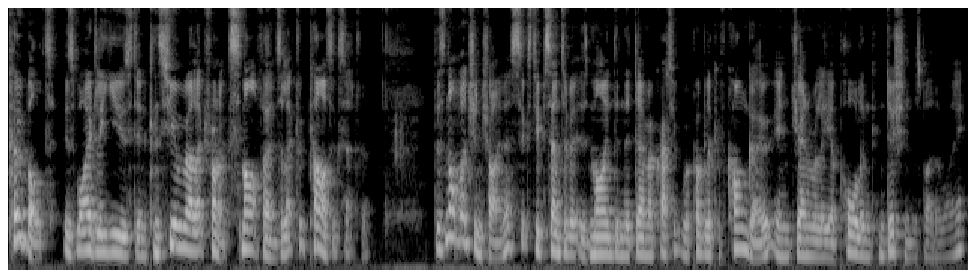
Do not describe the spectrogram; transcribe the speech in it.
Cobalt is widely used in consumer electronics, smartphones, electric cars, etc. There's not much in China. 60% of it is mined in the Democratic Republic of Congo in generally appalling conditions, by the way.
